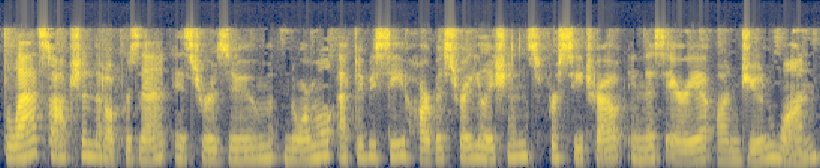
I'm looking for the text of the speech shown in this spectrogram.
The last option that I'll present is to resume normal FWC harvest regulations for sea trout in this area on June 1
